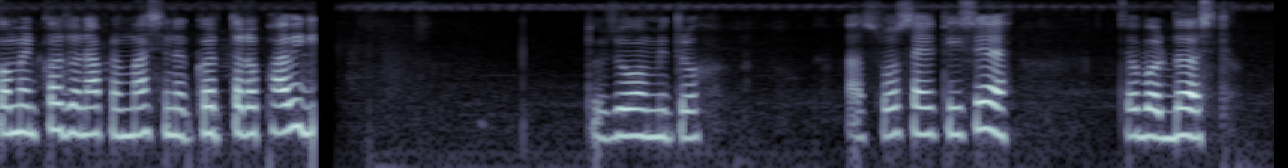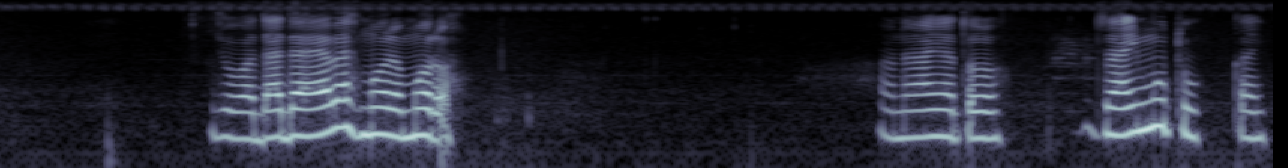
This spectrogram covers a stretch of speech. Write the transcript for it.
કમેન્ટ કરજો ને આપણે માસીને ઘર તરફ આવી ગઈ તો જુઓ મિત્રો, આ સોસાયટી છે, જબરદસ્ત. જો આ દાદા આવે, મોરે મોરો. અને અહીંયા તો જામ્યું તું કાંઈ.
